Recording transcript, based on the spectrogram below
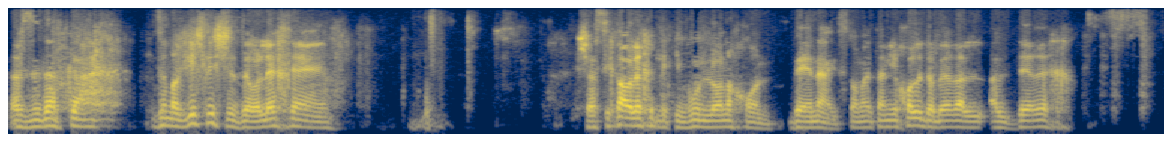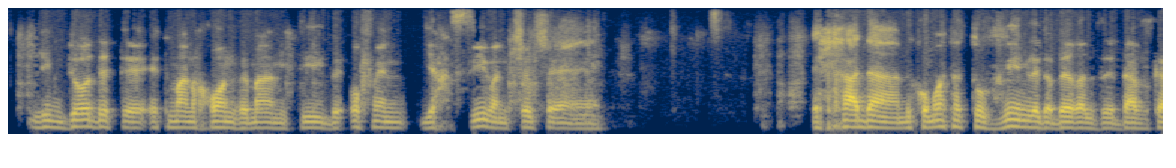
אז זה דווקא, זה מרגיש לי שזה הולך, אה, שהשיחה הולכת לכיוון לא נכון בעיניי. זאת אומרת, אני יכול לדבר על, על דרך למדוד את, את מה נכון ומה אמיתי באופן יחסי, ואני חושב שאחד המקומות הטובים לדבר על זה דווקא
